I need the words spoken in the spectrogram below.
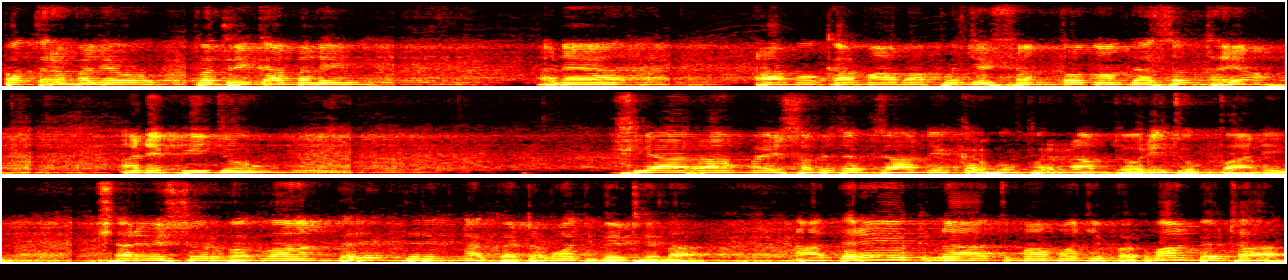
પત્ર મળ્યો પત્રિકા મળી અને આ મોખામાં આવા પૂજ્ય સંતોનો દર્શન થયા. અને બીજું શિયારામમય સબજગ જાની કરવું પરિણામ જોરી ચૂકવાની સર્વેશ્વર ભગવાન દરેક દરેકના ઘટમાં જ બેઠેલા. આ દરેકના આત્મામાં જે ભગવાન બેઠા,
